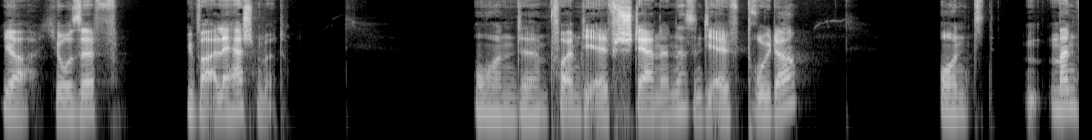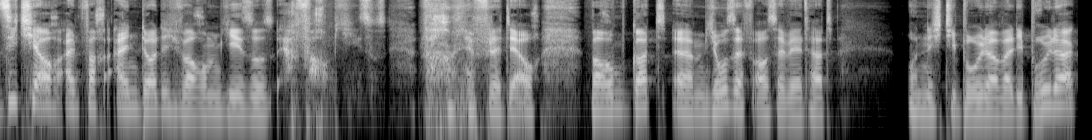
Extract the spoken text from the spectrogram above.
ja, Josef über alle herrschen wird. Und ähm, vor allem die elf Sterne ne, sind die elf Brüder. Und man sieht hier auch einfach eindeutig, warum Jesus, ach, warum Jesus, warum ja vielleicht ja auch, warum Gott ähm, Josef auserwählt hat und nicht die Brüder, weil die Brüder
